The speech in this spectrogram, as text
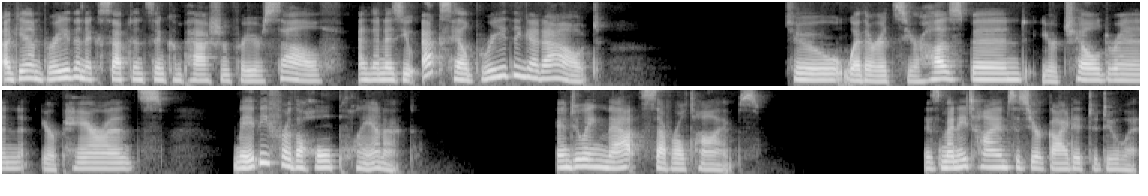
again breathe in acceptance and compassion for yourself. And then as you exhale, breathing it out to whether it's your husband, your children, your parents, maybe for the whole planet. And doing that several times, as many times as you're guided to do it.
